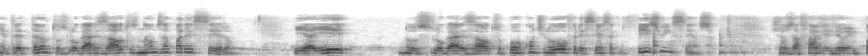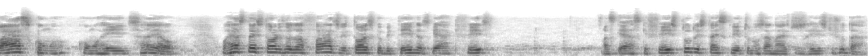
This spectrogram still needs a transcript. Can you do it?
Entretanto, os lugares altos não desapareceram. E aí, nos lugares altos, o povo continuou a oferecer sacrifício e incenso. Josafá viveu em paz como, como rei de Israel. O resto da história de Josafá, as vitórias que obteve, as guerras que fez, as guerras que fez, tudo está escrito nos anais dos reis de Judá.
